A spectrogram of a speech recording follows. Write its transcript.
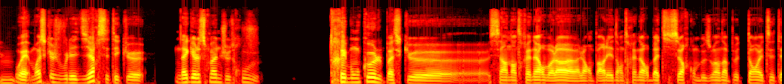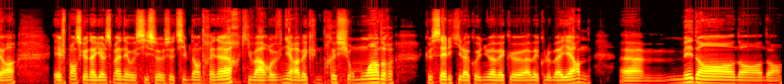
Mm. Ouais, moi ce que je voulais dire, c'était que Nagelsmann, je trouve très bon call parce que euh, c'est un entraîneur, voilà, là on parlait d'entraîneurs bâtisseurs qui ont besoin d'un peu de temps, etc. Et je pense que Nagelsmann est aussi ce, type d'entraîneur qui va revenir avec une pression moindre que celle qu'il a connue avec, euh, avec le Bayern, euh, mais dans, dans, dans,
